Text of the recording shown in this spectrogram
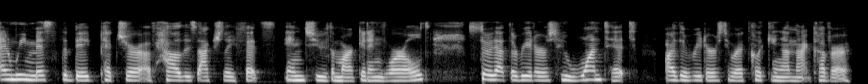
and we miss the big picture of how this actually fits into the marketing world so that the readers who want it are the readers who are clicking on that cover,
